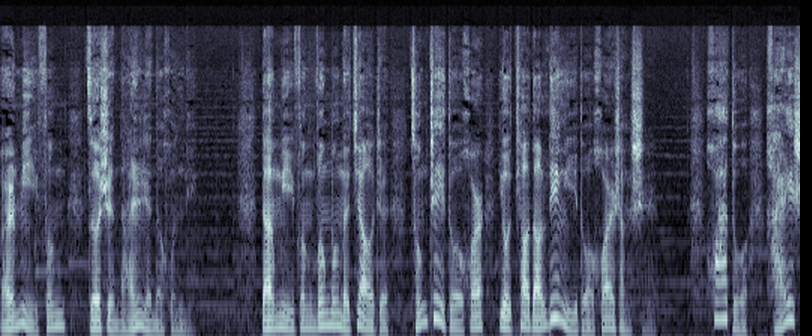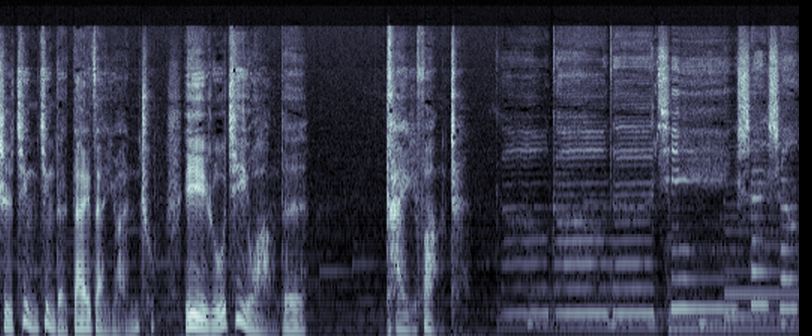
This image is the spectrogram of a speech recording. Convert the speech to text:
而蜜蜂则是男人的魂灵。当蜜蜂嗡嗡的叫着，从这朵花儿又跳到另一朵花上时，花朵还是静静的待在原处，一如既往的开放着。高高的青山上，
